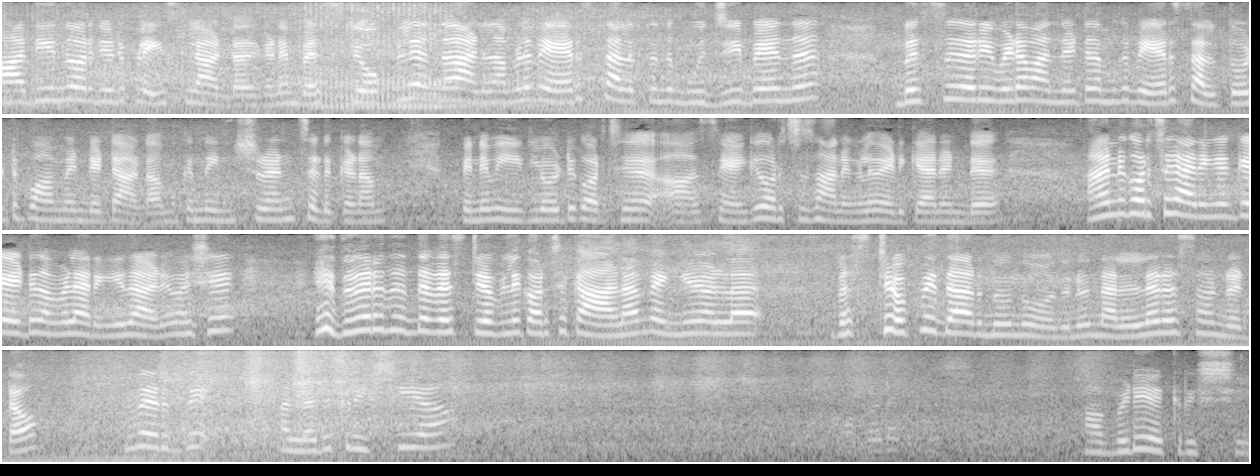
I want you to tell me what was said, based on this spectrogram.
ആദ്യം എന്ന് പറഞ്ഞൊരു പ്ലേസിലാണ് കേട്ടോ ബസ് സ്റ്റോപ്പിൽ എന്നതാണ് നമ്മൾ വേറെ സ്ഥലത്ത് നിന്ന് മുജീബേന്ന് ബസ് കയറി ഇവിടെ വന്നിട്ട് നമുക്ക് വേറെ സ്ഥലത്തോട്ട് പോകാൻ വേണ്ടിയിട്ടാണ് നമുക്കിന്ന് ഇൻഷുറൻസ് എടുക്കണം. പിന്നെ വീട്ടിലോട്ട് കുറച്ച് സ്നേഹിക്ക് കുറച്ച് സാധനങ്ങൾ മേടിക്കാനുണ്ട്. അങ്ങനെ കുറച്ച് കാര്യങ്ങളൊക്കെ ആയിട്ട് നമ്മൾ ഇറങ്ങിയതാണ്. പക്ഷേ ഇതുവരെ നിന്ന് ബസ് സ്റ്റോപ്പിൽ കുറച്ച് കാണാൻ ഭംഗിയുള്ള ബസ് സ്റ്റോപ്പ് ഇതായിരുന്നു എന്ന് തോന്നുന്നു. നല്ല രസമുണ്ട് കേട്ടോ ഇത് വെറുതെ അല്ലാതെ കൃഷിയാ? അവിടെയാണ് കൃഷി.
